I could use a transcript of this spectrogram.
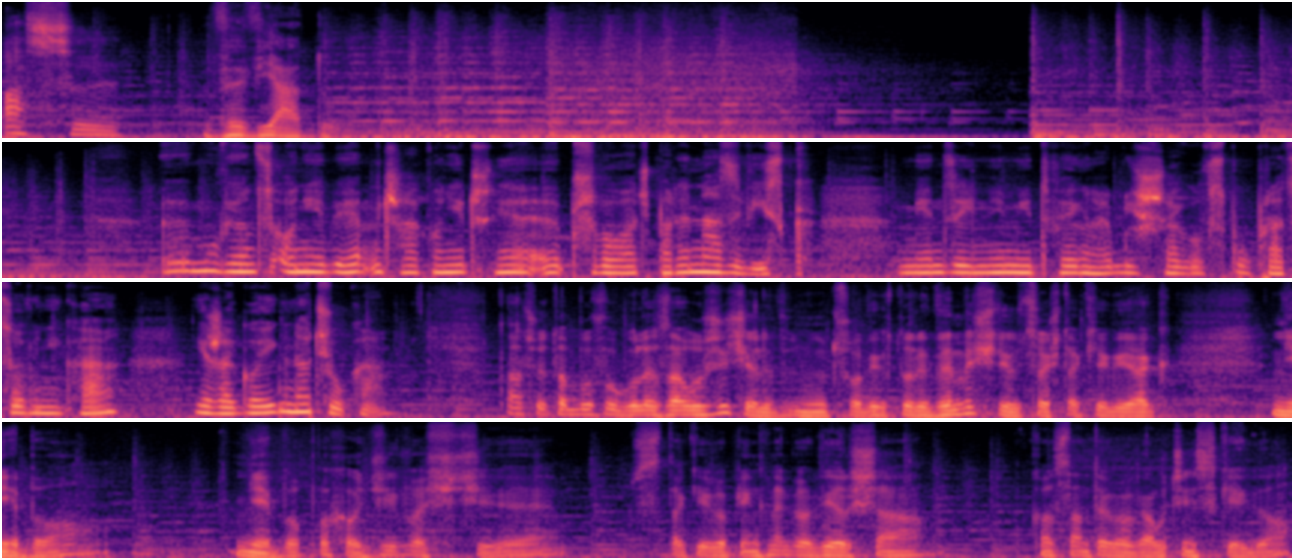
Asy wywiadu. Mówiąc o niebie, trzeba koniecznie y, przywołać parę nazwisk, między innymi twojego najbliższego współpracownika Jerzego Ignaciuka. Znaczy, to był w ogóle założyciel, człowiek, który wymyślił coś takiego jak niebo. Niebo pochodzi właściwie z takiego pięknego wiersza Konstantego Gałczyńskiego.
